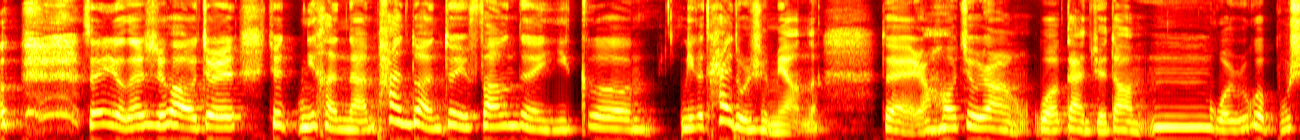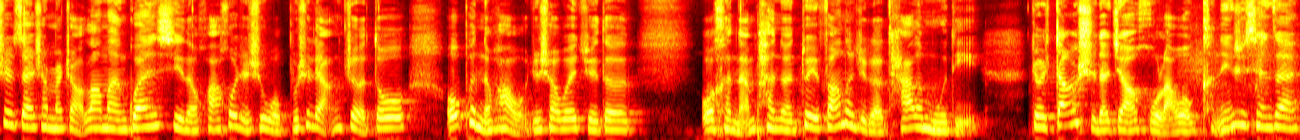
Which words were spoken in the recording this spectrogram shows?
所以有的时候就是就你很难判断对方的一个一个态度是什么样的，对，然后就让我感觉到，嗯，我如果不是在上面找浪漫关系的话，或者是我不是两者都 open 的话，我就稍微觉得我很难判断对方的这个他的目的，就是当时的交互了，我肯定是现在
